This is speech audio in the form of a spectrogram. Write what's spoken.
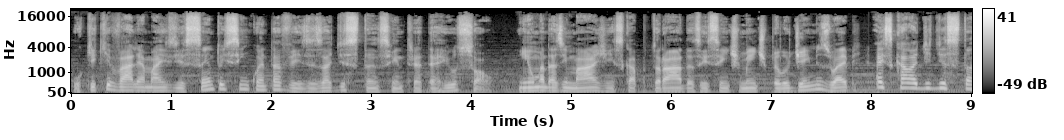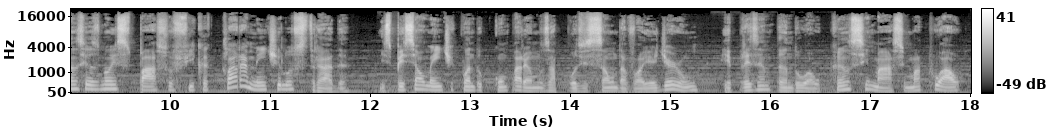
o que equivale a mais de 150 vezes a distância entre a Terra e o Sol. Em uma das imagens capturadas recentemente pelo James Webb, a escala de distâncias no espaço fica claramente ilustrada, especialmente quando comparamos a posição da Voyager 1, representando o alcance máximo atual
